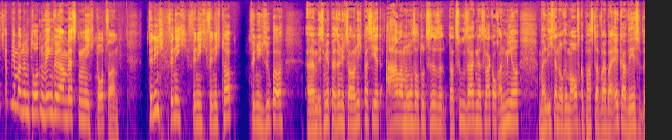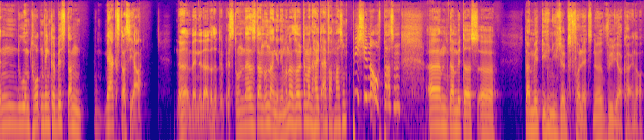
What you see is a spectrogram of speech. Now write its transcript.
ich habe jemanden im toten Winkel, am besten nicht totfahren. Finde ich, finde ich, finde ich, finde ich top, finde ich super. Ähm, ist mir persönlich zwar noch nicht passiert, aber man muss auch dazu sagen, das lag auch an mir, weil ich dann auch immer aufgepasst habe, weil bei LKWs, wenn du im toten Winkel bist, dann merkst das ja ne, wenn du da drin bist. Und das ist dann unangenehm. Und da sollte man halt einfach mal so ein bisschen aufpassen, ähm, damit das, äh, damit dich nicht selbst verletzt, ne? Will ja keiner.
